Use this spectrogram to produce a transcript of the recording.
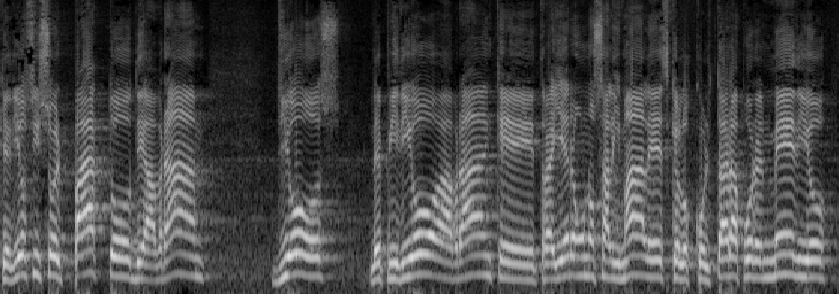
que Dios hizo el pacto de Abraham, Dios le pidió a Abraham que trayera unos animales, que los cortara por el medio.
